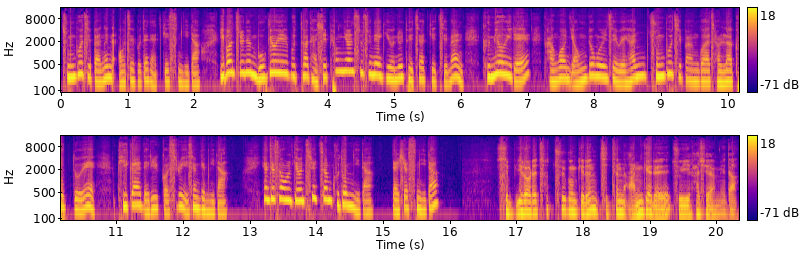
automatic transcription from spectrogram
중부지방은 어제보다 낮겠습니다. 이번 주는 목요일부터 다시 평년 수준의 기온을 되찾겠지만 금요일에 강원 영동을 제외한 중부지방과 전라북도에 비가 내릴 것으로 예상됩니다. 현재 서울 기온 7.9도입니다. 날씨였습니다. 11월의 첫 출근길은 짙은 안개를 주의하셔야 합니다.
